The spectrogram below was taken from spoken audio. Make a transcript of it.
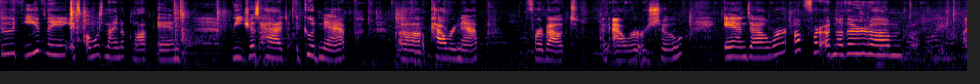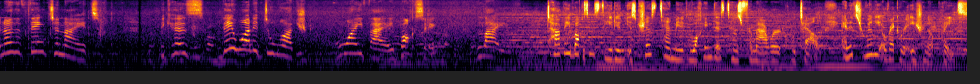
Good evening. It's almost nine o'clock, and we just had a good nap, uh, a power nap, for about an hour or so, and uh, we're up for another um, another thing tonight because they wanted to watch Thai boxing live. Thapae Boxing Stadium is just 10 minute walking distance from our hotel and it's really a recreational place.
